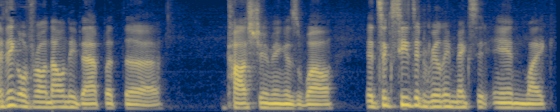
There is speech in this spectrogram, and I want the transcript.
I think overall, not only that, but the costuming as well. It succeeds in really mix it in like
